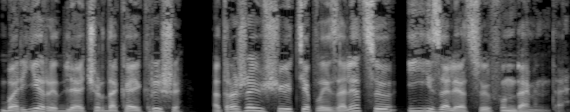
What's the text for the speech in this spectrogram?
барьеры для чердака и крыши, отражающую теплоизоляцию и изоляцию фундамента.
